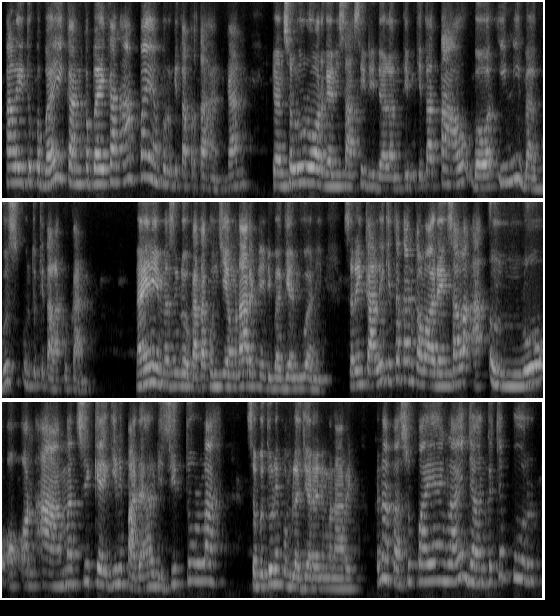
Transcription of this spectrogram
Kalau itu kebaikan, kebaikan apa yang perlu kita pertahankan dan seluruh organisasi di dalam tim kita tahu bahwa ini bagus untuk kita lakukan. Nah ini Mas Udo, kata kunci yang menarik nih di bagian dua nih. Seringkali kita kan kalau ada yang salah, ah, lo on amat sih kayak gini, padahal di situlah sebetulnya pembelajaran yang menarik. Kenapa? Supaya yang lain jangan kecebur.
